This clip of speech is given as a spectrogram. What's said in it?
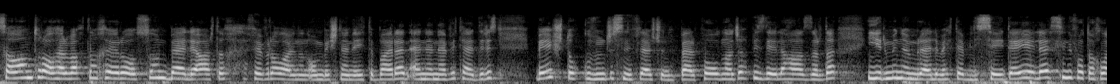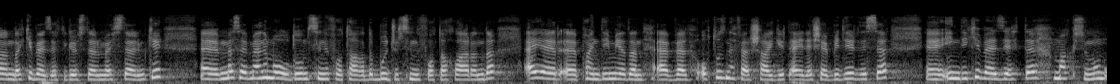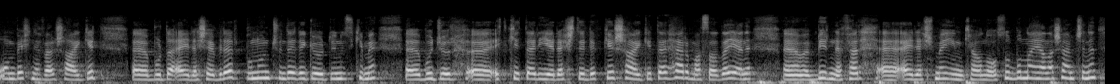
Salam Tural, hər vaxtın xeyri olsun. Bəli, artıq fevral ayının 15-dən etibarən ənənəvi tədris 5-9-cu siniflər üçün bərpa olunacaq. Biz də elə hazırda 20 nömrəli məktəb liseydəyik. Elə sinif otaqlarındakı vəziyyəti göstərmək istərim ki, ə, məsələn, mənim olduğum sinif otağıdır. Bu cür sinif otaqlarında əgər ə, pandemiyadan əvvəl 30 nəfər şagird əyləşə bilirdisə, ə, indiki vəziyyətdə maksimum 15 nəfər şagird ə, burada əyləşə bilər. Bunun üçün də elə gördüyünüz kimi bu cür etiketlər yerləşdirilib ki, şagirdlər hər masada, yəni bir nəfər əyləşmə imkanı olsun. Bununla yanaşı həmçinin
